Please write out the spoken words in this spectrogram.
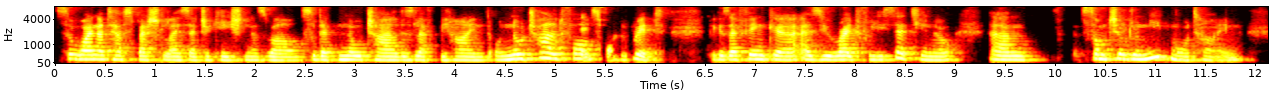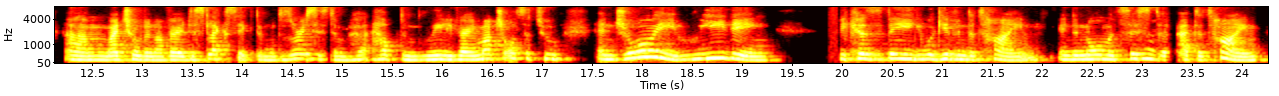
So why not have specialized education as well, so that no child is left behind or no child falls for the grid? Because I think, uh, as you rightfully said, you know, um, some children need more time. Um, my children are very dyslexic. The Montessori system helped them really very much also to enjoy reading because they were given the time in the normal system mm. at the time.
